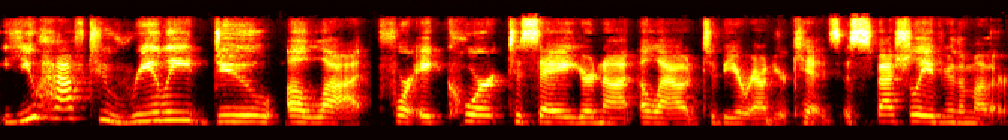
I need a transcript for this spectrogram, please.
You have to really do a lot for a court to say you're not allowed to be around your kids, especially if you're the mother.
